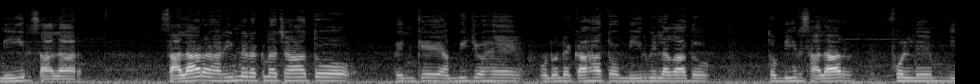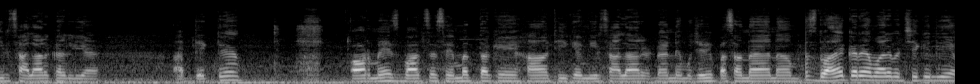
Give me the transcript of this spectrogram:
मीर सालार। सालार हरीम ने रखना चाहा तो इनके अम्मी जो हैं, उन्होंने कहा तो मीर भी लगा दो। तो मीर सालार फुल नेम मीर सालार कर लिया है। अब देखते हैं। और मैं इस बात से सहमत था कि हाँ ठीक है, मीर सालार, डन है, मुझे भी पसंद आया नाम। बस दुआएँ करें हमारे बच्चे के लिए।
